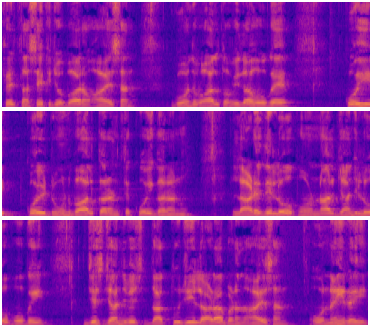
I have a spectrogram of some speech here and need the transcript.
ਫਿਰ ਤਾਂ ਸਿੱਖ ਜੋ ਬਾਹਰੋਂ ਆਏ ਸਨ, ਗੋਂਦਵਾਲ ਤੋਂ ਵਿਦਾ ਹੋ ਗਏ। ਕੋਈ ਕੋਈ ਢੂੰਡਵਾਲ ਕਰਨ ਤੇ ਕੋਈ ਘਰਾਂ ਨੂੰ। ਲਾੜੇ ਦੇ ਲੋਪ ਹੋਣ ਨਾਲ ਜੰਜ ਲੋਪ ਹੋ ਗਈ। ਜਿਸ ਜੰਜ ਵਿੱਚ ਦਾਤੂ ਜੀ ਲਾੜਾ ਬਣਨ ਆਏ ਸਨ, ਉਹ ਨਹੀਂ ਰਹੀ।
